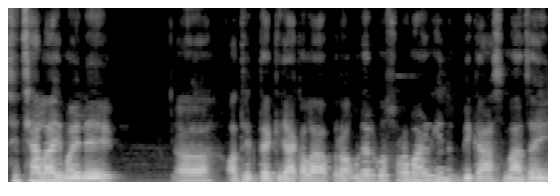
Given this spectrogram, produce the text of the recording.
शिक्षालाई मैले अतिरिक्त क्रियाकलाप र उनीहरूको सर्वाङ्गीण विकासमा चाहिँ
